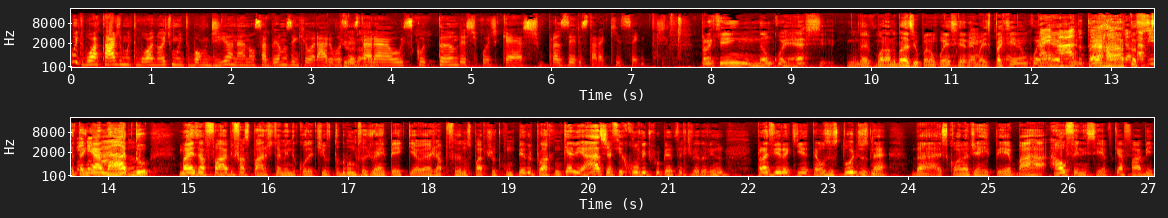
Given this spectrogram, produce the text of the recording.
Muito boa tarde, muito boa noite, muito bom dia, né? Não sabemos em que horário Em que você horário. estará escutando este podcast. Um prazer estar aqui sempre. Pra quem não conhece, não deve morar no Brasil pra não conhecer, né? É, Mas pra quem é. não Tá conhece, errado, tá tá- errado, tá- tá você tá enganado. Mas a Fábio faz parte também do coletivo, todo mundo precisa de um RP, que eu e a Japa fazemos parte junto com o Pedro Prockin, que aliás, já fica o convite pro Pedro, se ele estiver ouvindo, pra vir aqui até os estúdios, né, da escola de RP barra AlfNC, porque a Fábio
